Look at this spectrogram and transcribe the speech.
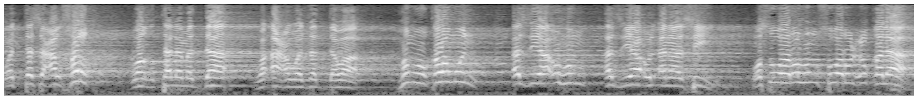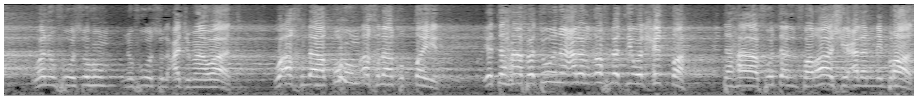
واتسع الخرق واغتلم الداء وأعوز الدواء. هم قوم أزياؤهم أزياء الأناسي وصورهم صور العقلاء ونفوسهم نفوس العجماوات وأخلاقهم أخلاق الطير. يتهافتون على الغفلة والحطة تهافت الفراش على النبراس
